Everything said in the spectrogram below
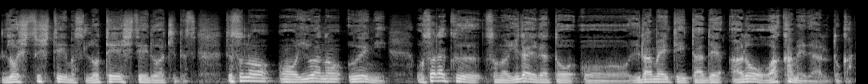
露出しています。露呈しているわけです。で、その岩の上に、おそらくそのゆらゆらと揺らめいていたであろうワカメであるとか、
